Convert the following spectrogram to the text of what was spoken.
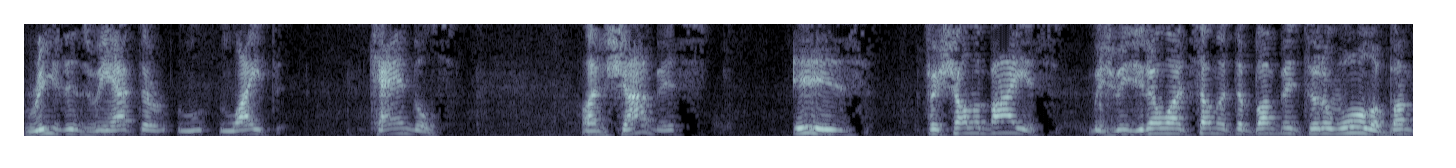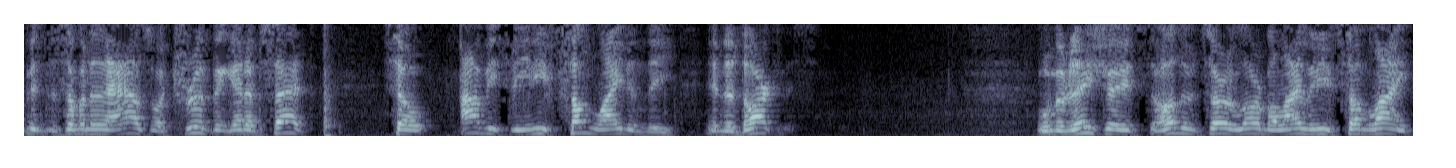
reasons we have to light candles on Shabbos is for shalom bayis, which means you don't want someone to bump into the wall or bump into someone in the house or trip and get upset. So obviously you need some light in the in the darkness. it's the other needs some light.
